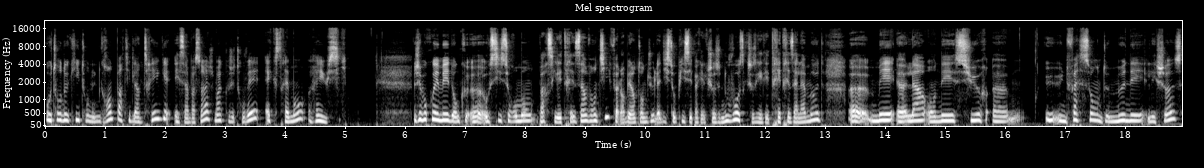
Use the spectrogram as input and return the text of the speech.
autour de qui tourne une grande partie de l'intrigue. Et c'est un personnage, moi, que j'ai trouvé extrêmement réussi. J'ai beaucoup aimé donc euh, aussi ce roman parce qu'il est très inventif. Alors bien entendu, la dystopie c'est pas quelque chose de nouveau, c'est quelque chose qui été très très à la mode, euh, mais euh, là on est sur une façon de mener les choses,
